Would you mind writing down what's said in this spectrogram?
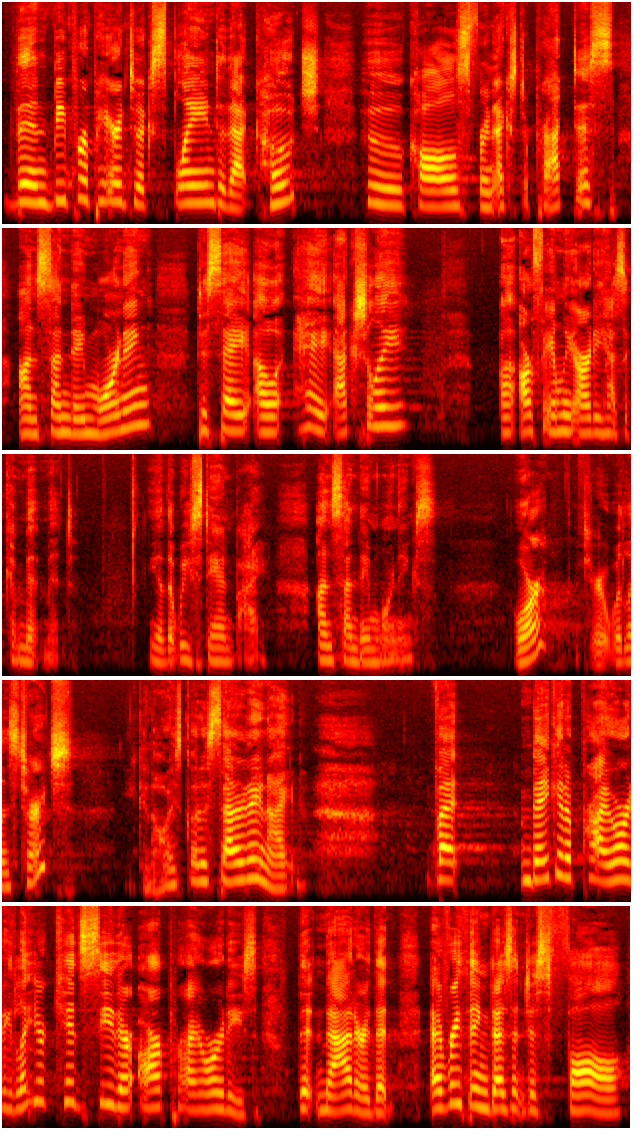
then be prepared to explain to that coach who calls for an extra practice on Sunday morning to say, oh, hey, actually, uh, our family already has a commitment, you know, that we stand by on Sunday mornings. Or if you're at Woodlands Church, you can always go to Saturday night. But make it a priority. Let your kids see there are priorities that matter, that everything doesn't just fall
